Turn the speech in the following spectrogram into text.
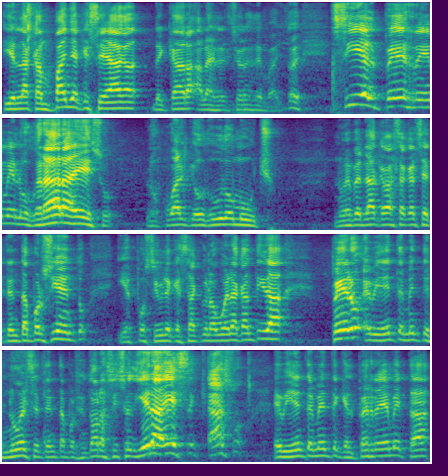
y en la campaña que se haga de cara a las elecciones de mayo. Entonces, si el PRM lograra eso, lo cual yo dudo mucho, no es verdad que va a sacar el 70% y es posible que saque una buena cantidad, pero evidentemente no el 70%. Ahora, si se diera ese caso, evidentemente que el PRM está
